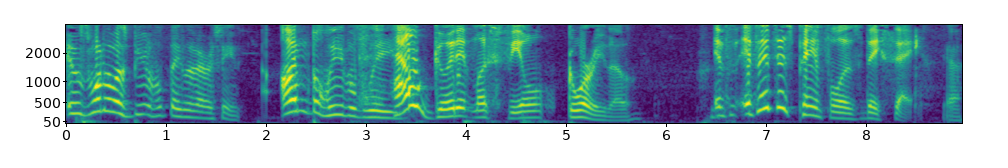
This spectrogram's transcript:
It was one of the most beautiful things I've ever seen. Unbelievably how good it must feel gory, though. if if it's as painful as they say. Yeah.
